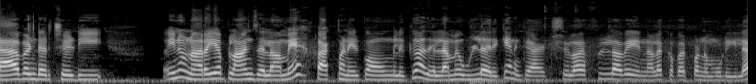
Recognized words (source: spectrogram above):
லாவெண்டர் செடி இன்னும் நிறைய பிளான்ஸ் எல்லாமே பேக் பண்ணியிருக்கோம் அவங்களுக்கு. அது எல்லாமே உள்ளே இருக்குது எனக்கு ஆக்சுவலாக ஃபுல்லாகவே என்னால் கவர் பண்ண முடியல.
